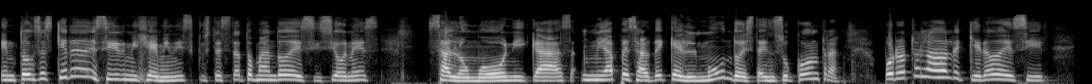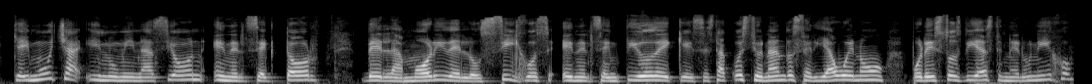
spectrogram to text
Entonces quiere decir, mi Géminis, que usted está tomando decisiones salomónicas, muy a pesar de que el mundo está en su contra. Por otro lado, le quiero decir que hay mucha iluminación en el sector del amor y de los hijos, en el sentido de que se está cuestionando, ¿sería bueno por estos días tener un hijo?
